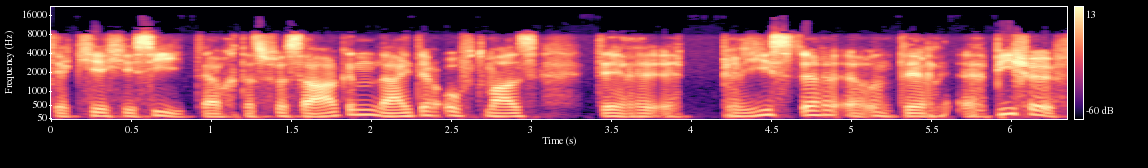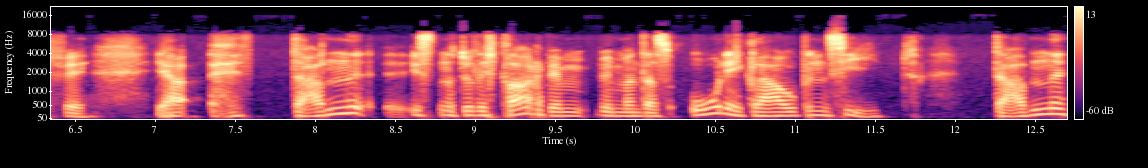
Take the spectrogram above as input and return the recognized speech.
der Kirche sieht, auch das Versagen leider oftmals der äh, Priester äh, und der äh, Bischöfe, ja, dann ist natürlich klar, wenn, wenn man das ohne Glauben sieht, dann,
